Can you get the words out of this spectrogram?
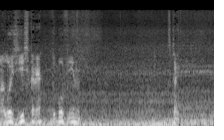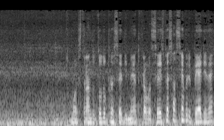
a logística né, do bovino. Mostrando todo o procedimento para vocês. O pessoal sempre pede, né?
